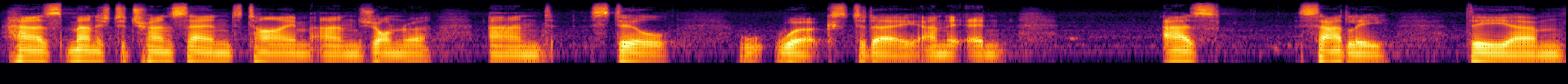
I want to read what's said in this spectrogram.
has managed to transcend time and genre and still w- works today. And, and as sadly the um,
